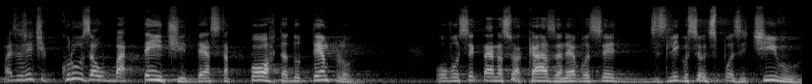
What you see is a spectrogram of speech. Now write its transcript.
Mas a gente cruza o batente desta porta do templo ou você que está na sua casa, né, você desliga o seu dispositivo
